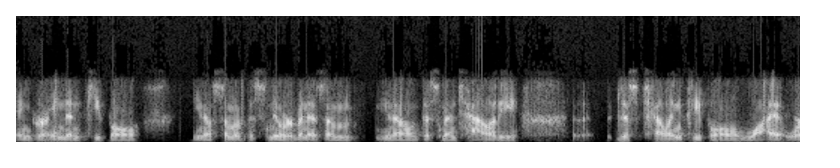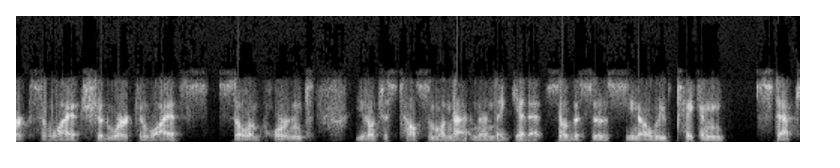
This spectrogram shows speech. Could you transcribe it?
ingrained in people you know, some of this new urbanism, you know, this mentality, just telling people why it works and why it should work and why it's so important. You don't just tell someone that and then they get it. So this is, you know, we've taken steps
